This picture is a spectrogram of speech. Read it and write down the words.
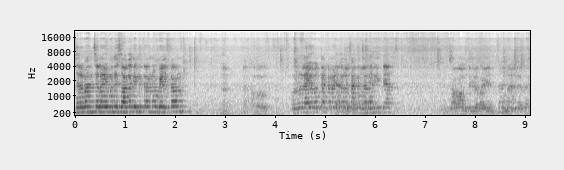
सर्वांचं लाईव्हमध्ये स्वागत आहे मित्रांनो. वेलकम कुठून लाईव्ह बघता कमेंट करून सांगा चला. जाऊ आमच्याकडे बाहेर पुन्हा आणलं तर.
